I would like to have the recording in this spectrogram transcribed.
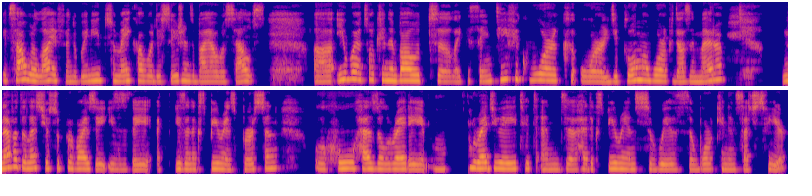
it's our life and we need to make our decisions by ourselves. Uh, if we're talking about uh, like scientific work or diploma work, doesn't matter. Nevertheless, your supervisor is the is an experienced person who has already mm, graduated and uh, had experience with uh, working in such sphere.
